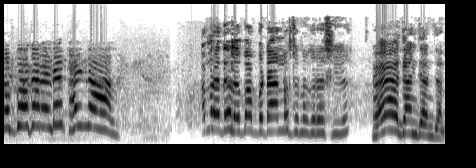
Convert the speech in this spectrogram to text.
নব্বই হাজার এটাই ফাইনাল আমরা তাহলে বাব্বাটা আলোচনা করে আসি হ্যাঁ? জান জান জান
